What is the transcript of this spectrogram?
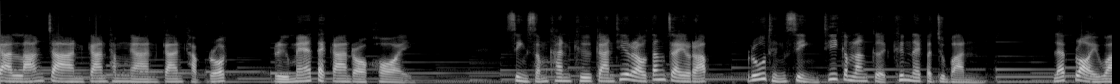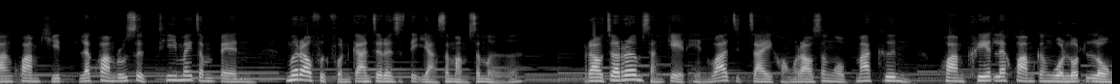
การล้างจาน การทำงาน การขับรถ หรือแม้แต่การรอคอย สิ่งสำคัญคือการที่เราตั้งใจรับ รู้ถึงสิ่งที่กำลังเกิดขึ้นในปัจจุบัน และปล่อยวางความคิดและความรู้สึกที่ไม่จำเป็น เมื่อเราฝึกฝนการเจริญสติอย่างสม่ำเสมอ เราจะเริ่มสังเกตเห็นว่าจิตใจของเราสงบมากขึ้น ความเครียดและความกังวลลดลง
